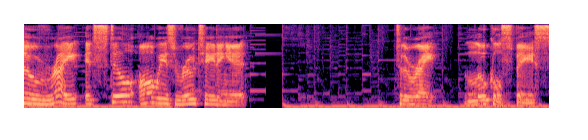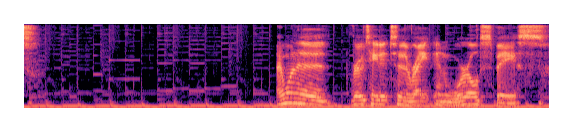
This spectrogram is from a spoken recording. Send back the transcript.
So right, it's still always rotating it to the right local space. I want to rotate it to the right in world space.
